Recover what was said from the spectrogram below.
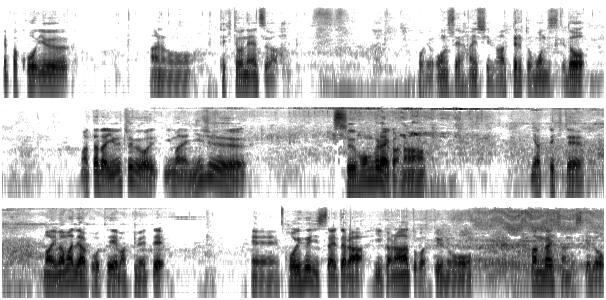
やっぱこういう、あの、適当なやつは、こういう音声配信が合ってると思うんですけど、まあただ YouTube を今ね、20数本ぐらいかな、やってきて、まあ今まではこうテーマ決めて、えー、こういう風に伝えたらいいかなとかっていうのを考えてたんですけど、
